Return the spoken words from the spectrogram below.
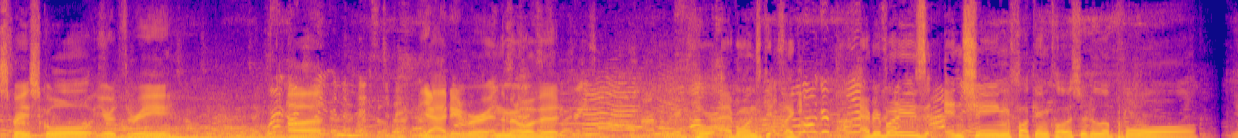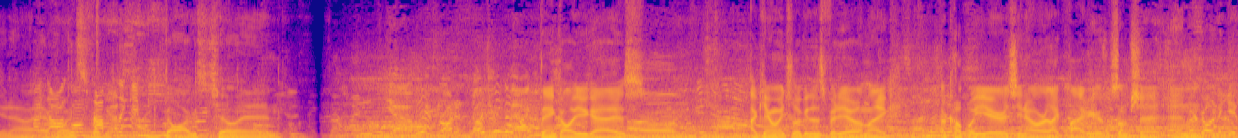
Aerospace school, year three. We're Uh, actually in the midst of it. Yeah, dude, we're in the middle of it. Crazy. Cool. Everyone's get, like, everybody's inching fucking closer to the pool. You know, My everyone's won't fucking dogs chilling. Yeah, we brought another bag. Thank all you guys. I can't wait to look at this video in like a couple years, you know, or like five years or some shit, We're and going to get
